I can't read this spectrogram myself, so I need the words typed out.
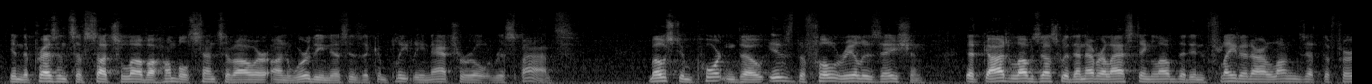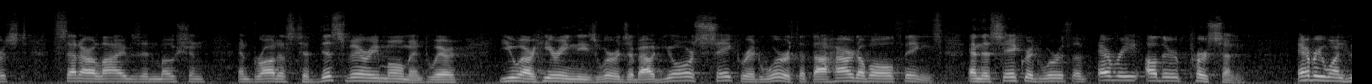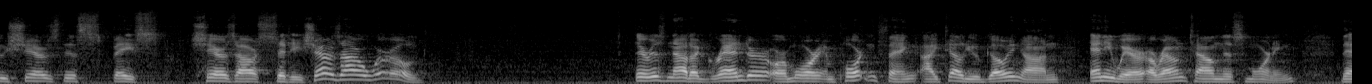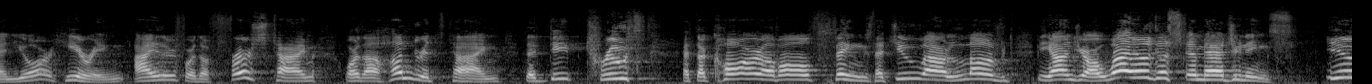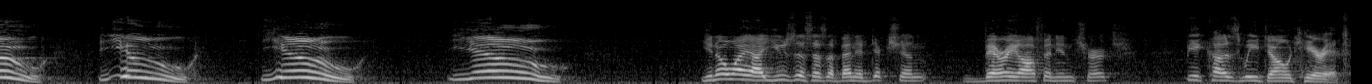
In the presence of such love, a humble sense of our unworthiness is a completely natural response. Most important, though, is the full realization that God loves us with an everlasting love that inflated our lungs at the first, set our lives in motion, and brought us to this very moment where you are hearing these words about your sacred worth at the heart of all things and the sacred worth of every other person. Everyone who shares this space, shares our city, shares our world. There is not a grander or more important thing, I tell you, going on anywhere around town this morning, than you're hearing either for the first time or the hundredth time the deep truth at the core of all things that you are loved beyond your wildest imaginings. You, you, you, you. You know why I use this as a benediction very often in church? Because we don't hear it.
